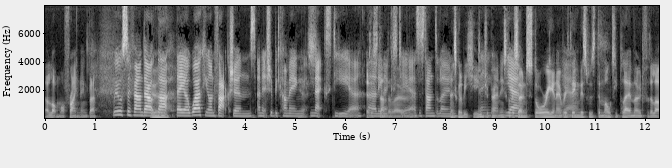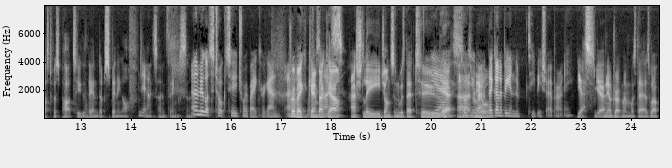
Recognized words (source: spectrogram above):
a lot more frightening. But We also found out Yeah. that they are working on factions and it should be coming Yes. next year, As early next year, as a standalone. and it's gonna be huge. thing. Apparently, it's got its own story and everything. Yeah. This was the multiplayer mode for The Last of Us Part Two that they ended up spinning off Yeah. its own thing. So. And then we got to talk to Troy Baker again. Troy um, Baker which came back nice. out. Ashley Johnson was there too. Yeah, Yes. Talking Neil- about they're going to be in the TV show apparently. Yes. Yeah. Neil Druckmann was there as well.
